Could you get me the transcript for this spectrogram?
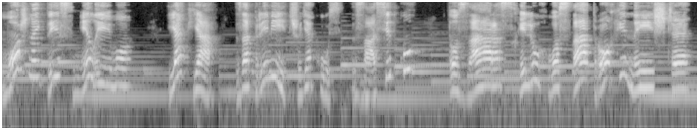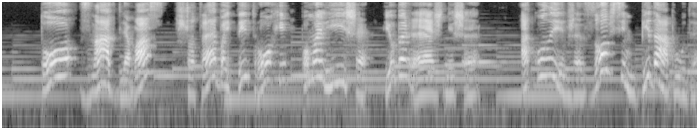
можна йти сміливо. Як я запримічу якусь засідку, то зараз схилю хвоста трохи нижче. То знак для вас, що треба йти трохи помаліше і обережніше. А коли вже зовсім біда буде,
